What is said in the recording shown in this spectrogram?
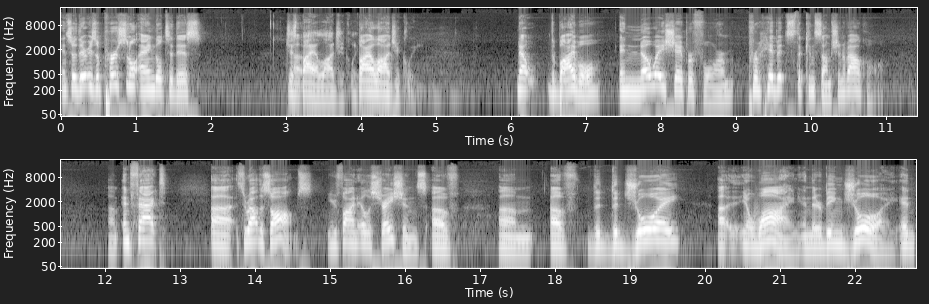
And so there is a personal angle to this just uh, biologically. biologically. Now, the Bible in no way, shape, or form prohibits the consumption of alcohol. Um, in fact, uh, throughout the Psalms, you find illustrations of um, of the the joy, uh, you know, wine, and there being joy, and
